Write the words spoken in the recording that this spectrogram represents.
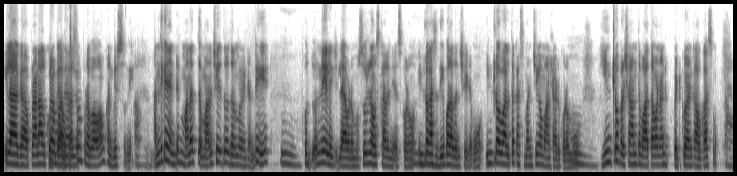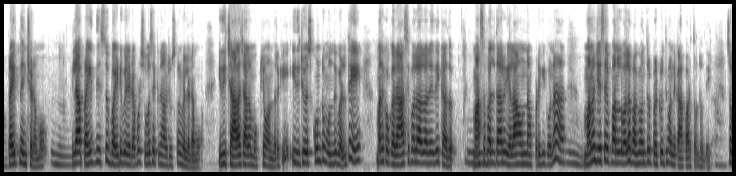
ఇలాగా ప్రాణాలు కోల్పోయే ప్రమాదాలు. అవకాశం ప్రభావం కనిపిస్తుంది అవును. అందుకే అంటే మన మన చేతిలో ధర్మం ఏంటంటే. పొద్దున్నే లేచి లేవడము సూర్య నమస్కారం చేసుకోవడం మ్మ్. ఇంట్లో కాస్త దీపారాధన చేయడము ఇంట్లో వాళ్ళతో కాస్త మంచిగా మాట్లాడుకోవడము. ఇంట్లో ప్రశాంత వాతావరణానికి పెట్టుకోవడానికి అవకాశం. ప్రయత్నించడము. ఇలా ప్రయత్నిస్తూ బయటికి వెళ్ళేటప్పుడు శుభశక్నాలు చూసుకొని వెళ్ళడము ఇది చాలా చాలా ముఖ్యం అందరికీ ఇది చూసుకుంటూ ముందుకు వెళ్తే మనకు ఒక రాశి ఫలాలు అనేది కాదు. మాస ఫలితాలు ఎలా ఉన్నప్పటికీ కూడా. మనం చేసే పనుల వల్ల భగవంతుడు ప్రకృతి మనని కాపాడుతుంటుంది. సో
